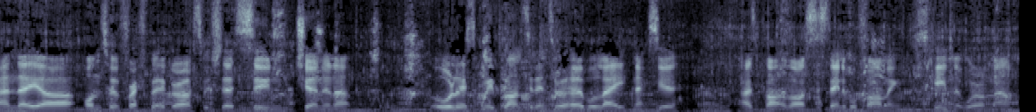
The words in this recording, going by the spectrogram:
And they are onto a fresh bit of grass, which they're soon churning up. All this can be planted into a herbal ley next year as part of our sustainable farming scheme that we're on now.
